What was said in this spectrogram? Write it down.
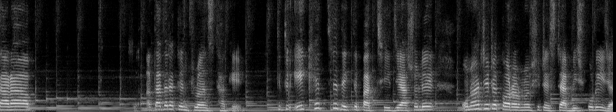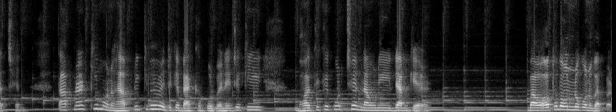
তারা তাদের একটা ইনফ্লুয়েন্স থাকে। কিন্তু এই ক্ষেত্রে দেখতে পাচ্ছি যে আসলে ওনার যেটা করানো সেটা এস্টাবলিশ করেই যাচ্ছেন। তা আপনার কি মনে হয়? আপনি কীভাবে এটাকে ব্যাখ্যা করবেন? এটা কি ভয় থেকে করছেন না উনি ড্যাম কেয়ার বা অথবা অন্য কোনো ব্যাপার?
